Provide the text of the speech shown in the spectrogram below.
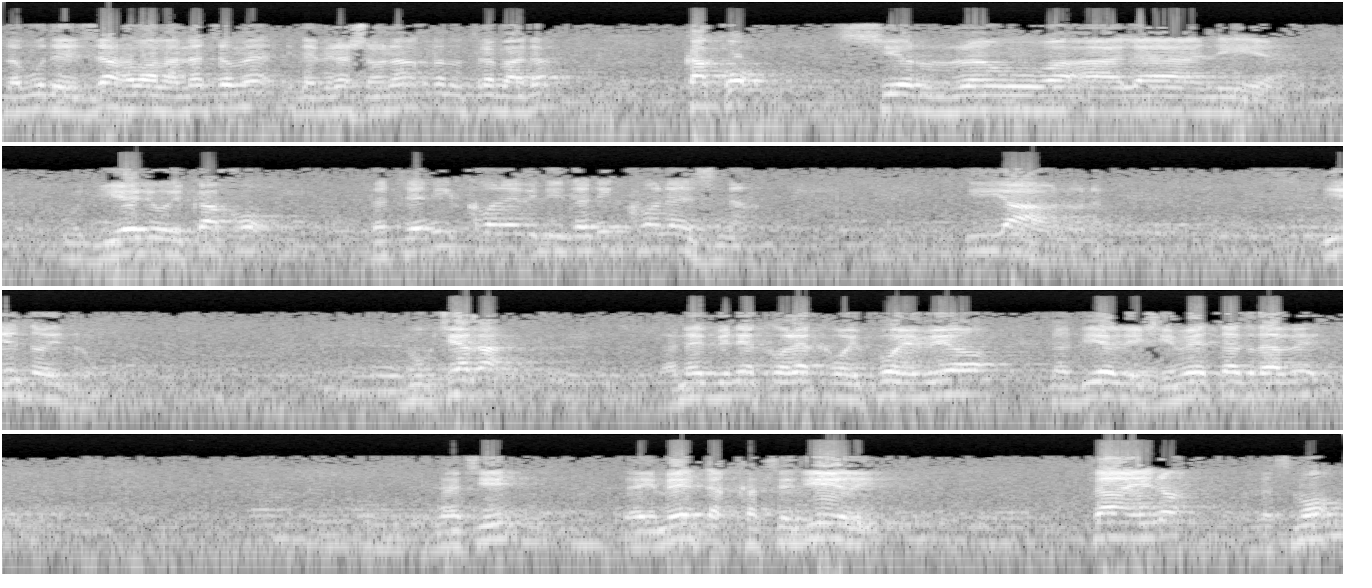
da bude zahvala na tome i da bi našao nakladu treba da kako? Sirran wa alanija u dijelu i kako? Da te niko ne vidi da niko ne zna i javno ne. Jedno i drugo. Zbog čega? Da ne bi neko rekao i pojmio da dijeliš i metak da bi znači da i metak kad se dijeli tajno da smo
